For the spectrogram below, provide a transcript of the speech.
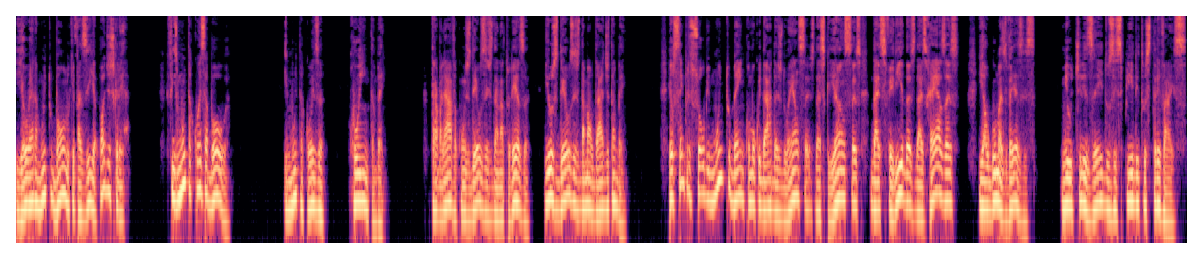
E eu era muito bom no que fazia, pode escrever. Fiz muita coisa boa. E muita coisa ruim também. Trabalhava com os deuses da natureza e os deuses da maldade também. Eu sempre soube muito bem como cuidar das doenças, das crianças, das feridas, das rezas, e algumas vezes me utilizei dos espíritos trevais.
